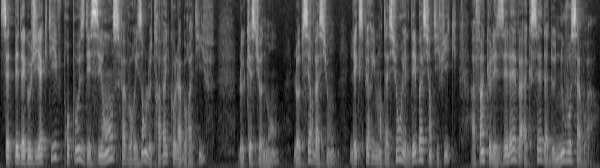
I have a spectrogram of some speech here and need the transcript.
Cette pédagogie active propose des séances favorisant le travail collaboratif, le questionnement, l'observation, l'expérimentation et le débat scientifique afin que les élèves accèdent à de nouveaux savoirs.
